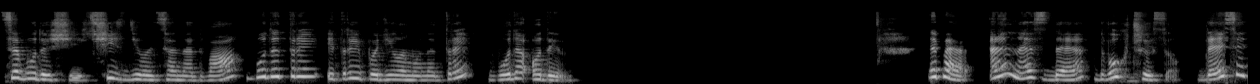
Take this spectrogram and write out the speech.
це буде 6. 6 ділиться на 2, буде 3, і 3 поділимо на 3, буде 1. Тепер НСД двох чисел 10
